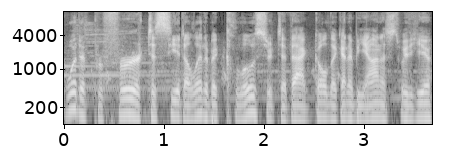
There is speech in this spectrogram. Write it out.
would have preferred to see it a little bit closer to that gold, I gotta be honest with you.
